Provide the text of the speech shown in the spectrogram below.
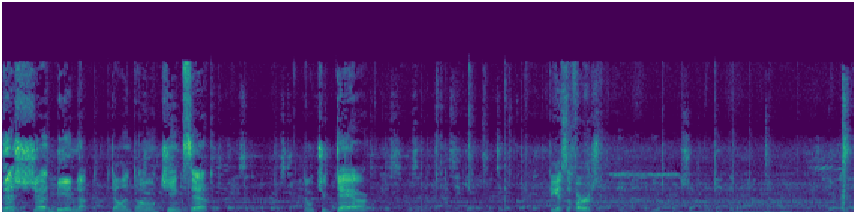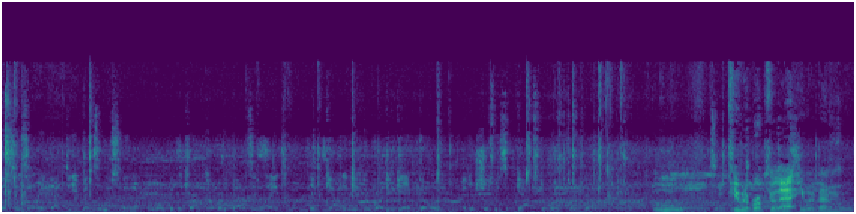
This should be enough. Dylan, don't jinx it. face it in the first half. Don't you dare. He gets the first. the amount of yardage. So I would think that at halftime, they're going to anticipate that defense loosening up a little bit to try and cover the passing lane. They've got to get the running game going, and there should be some gaps to run through now. Ooh, if he would have broke through that, he would have been.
